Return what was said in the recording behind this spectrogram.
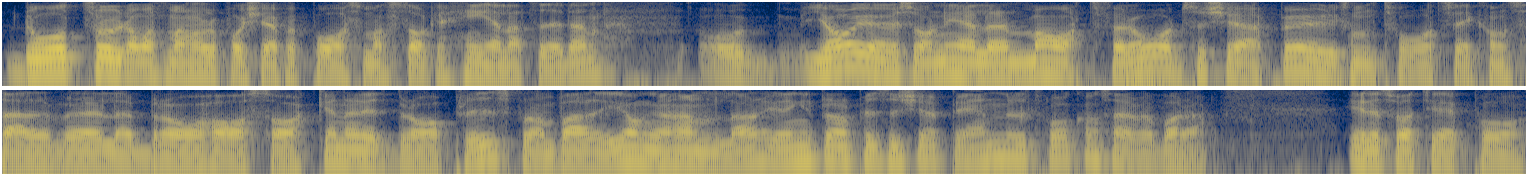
då tror de att man håller på att köpa på sig massa saker hela tiden. Och jag gör ju så, när det gäller matförråd så köper jag ju liksom två, tre konserver eller bra ha-saker när det är ett bra pris på dem. Varje gång jag handlar, är det inget bra pris så köper jag en eller två konserver bara. Är det så att jag är på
